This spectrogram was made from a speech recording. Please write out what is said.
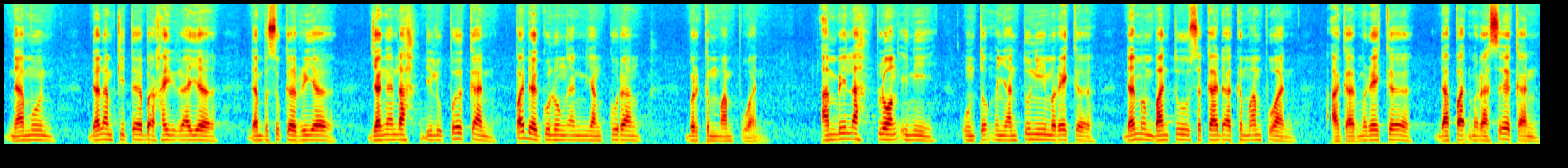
Namun dalam kita berhari raya dan bersukaria janganlah dilupakan pada golongan yang kurang berkemampuan. Ambillah peluang ini untuk menyantuni mereka dan membantu sekadar kemampuan agar mereka dapat merasakan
